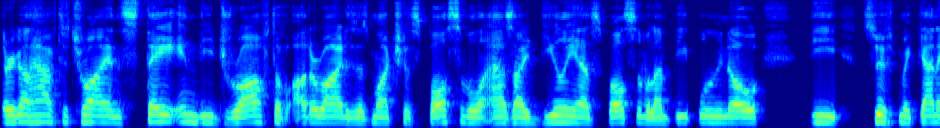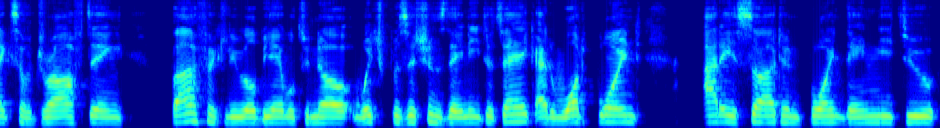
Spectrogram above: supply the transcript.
they're going to have to try and stay in the draft of other riders as much as possible, as ideally as possible. And people who know the Zwift mechanics of drafting perfectly will be able to know which positions they need to take, at what point, at a certain point, they need to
